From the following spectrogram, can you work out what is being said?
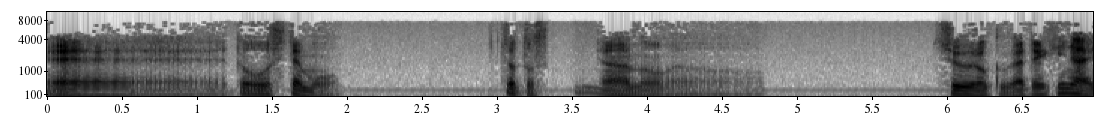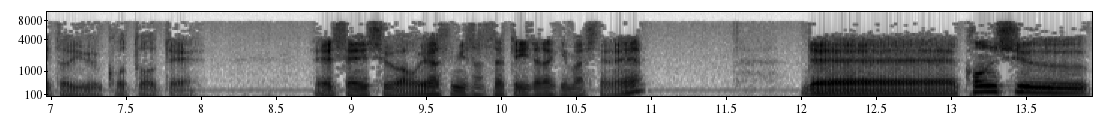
えーどうしても、ちょっと、あの、収録ができないということで、えー先週はお休みさせていただきましてね。で、今週、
